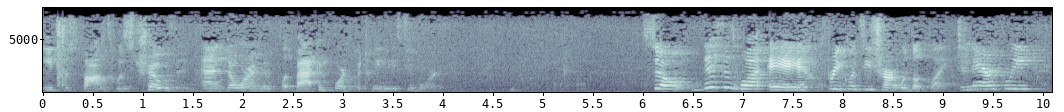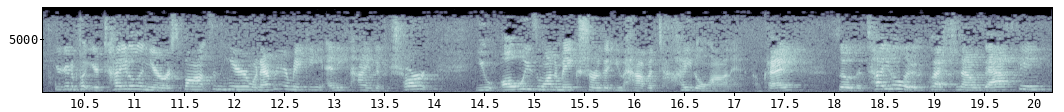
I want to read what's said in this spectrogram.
each response was chosen, and don't worry, I'm going to flip back and forth between these two boards. So this is what a frequency chart would look like. Generically, you're going to put your title and your response in here. Whenever you're making any kind of chart, you always want to make sure that you have a title on it, okay? So the title or the question I was asking,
